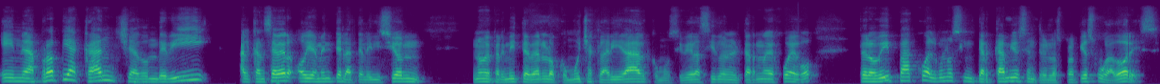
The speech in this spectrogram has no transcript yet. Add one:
en la propia cancha donde vi, alcancé a ver, obviamente la televisión no me permite verlo con mucha claridad, como si hubiera sido en el terreno de juego, pero vi, Paco, algunos intercambios entre los propios jugadores.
